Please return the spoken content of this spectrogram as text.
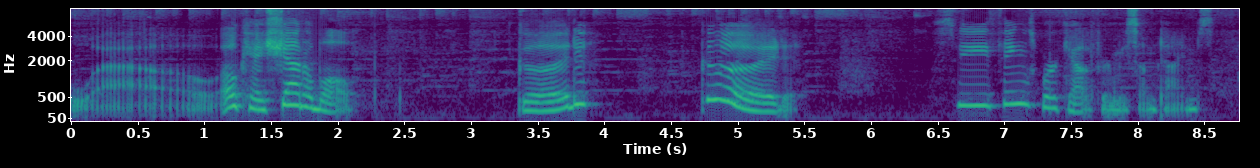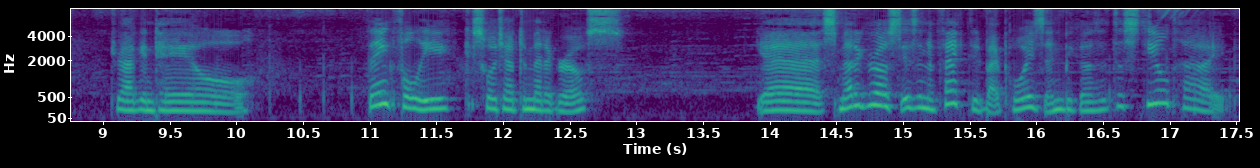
Wow. Okay, Shadow Ball. Good. Good. See, things work out for me sometimes. Dragon Tail. Thankfully, switch out to Metagross. Yes, Metagross isn't affected by poison because it's a steel type.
